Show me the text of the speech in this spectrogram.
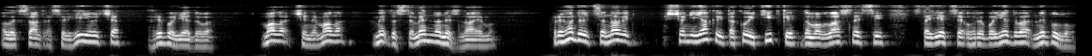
Олександра Сергійовича Грибоєдова. Мала чи не мала, ми достеменно не знаємо. Пригадується навіть, що ніякої такої тітки домовласниці, здається, у Грибоєдова не було.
